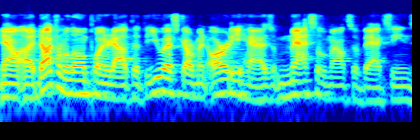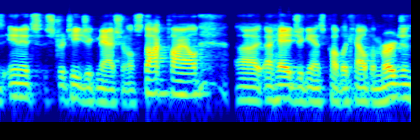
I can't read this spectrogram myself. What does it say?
Now, uh, Dr. Malone pointed out that the U.S. government already has massive amounts of vaccines in its strategic national stockpile, uh, a hedge against public health emergencies.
